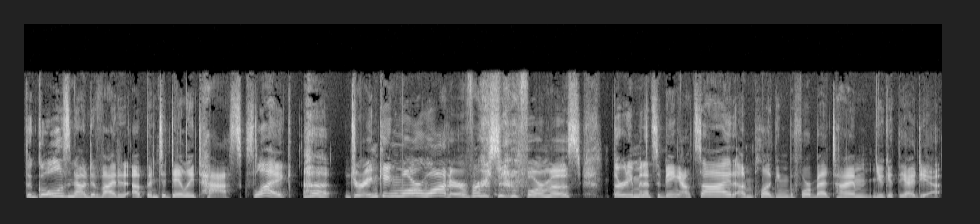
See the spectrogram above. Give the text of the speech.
the goal is now divided up into daily tasks like drinking more water, first and foremost, 30 minutes of being outside, unplugging before bedtime. You get the idea.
